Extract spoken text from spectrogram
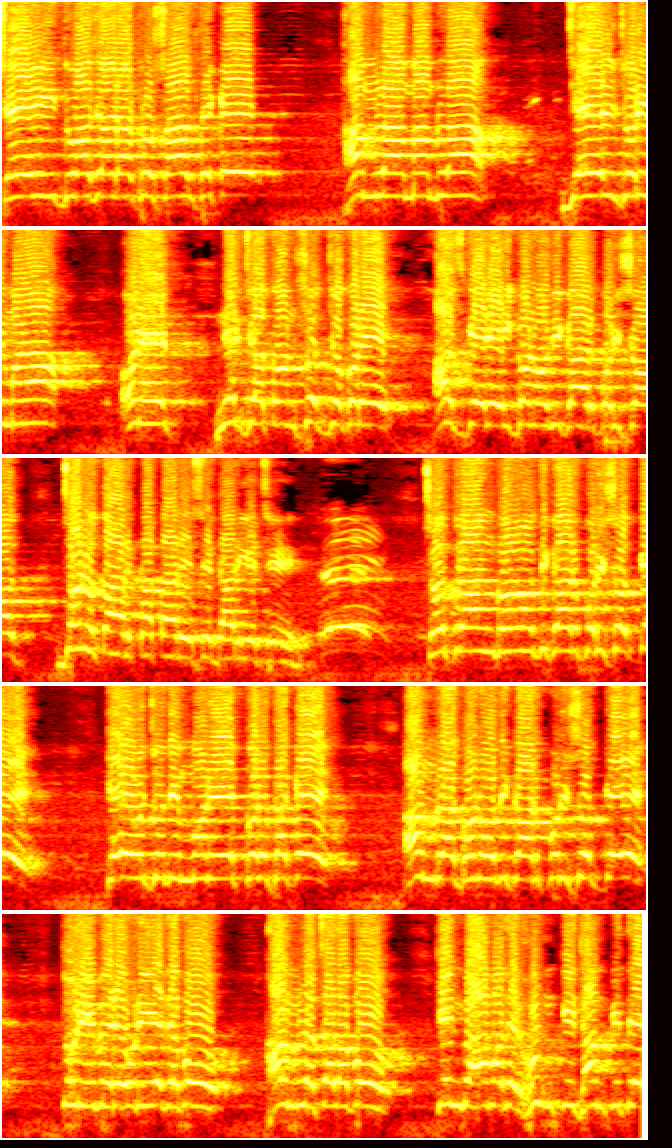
সেই দু হাজার আঠারো সাল থেকে হামলা, মামলা, জেল, জরিমানা অনেক নির্যাতন সহ্য করে আজকের এই গণ অধিকার পরিষদ জনতার কাতার এসে দাঁড়িয়েছে। সুতরাং গণ অধিকার পরিষদকে কেউ যদি মনে করে থাকে, আমরা গণ অধিকার পরিষদকে তুড়ি মেরে উড়িয়ে দেব, হামলা চালাবো, কিংবা আমাদের হুমকি ধামকিতে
